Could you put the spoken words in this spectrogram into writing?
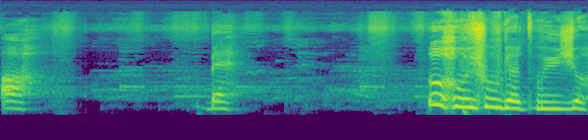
Ah. Be. Oh uykum geldi uyuyacağım.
